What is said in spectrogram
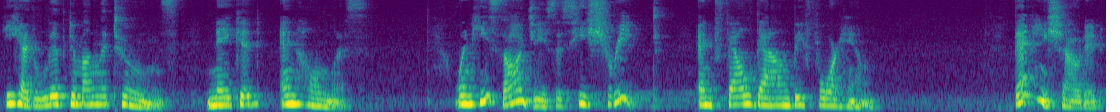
he had lived among the tombs, naked and homeless. When he saw Jesus, he shrieked and fell down before him. Then he shouted,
